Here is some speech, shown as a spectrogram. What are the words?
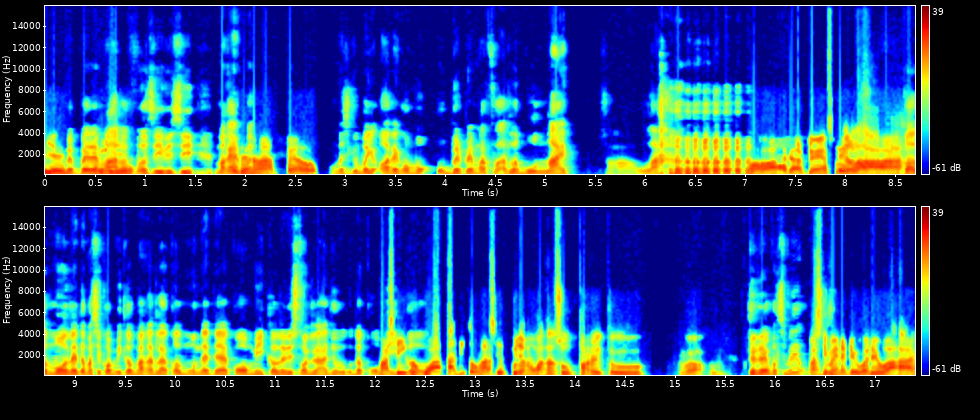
iya Batman iya. Marvel sih ini sih. Makanya Captain Marvel meskipun banyak orang yang ngomong, oh Batman Marvel adalah Moon Knight. Salah. wah ada Daredevil lah Kalau Moon Knight itu masih komikal banget lah. Kalau Moon Knight ya komikal dari storyline aja udah masih komikal. kekuatan itu masih punya kekuatan super itu enggak Daredevil sebenarnya masih mainnya dewa dewaan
